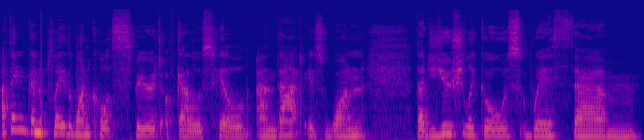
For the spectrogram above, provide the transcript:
I think I'm going to play the one called Spirit of Gallows Hill, and that is one that usually goes with. Um,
